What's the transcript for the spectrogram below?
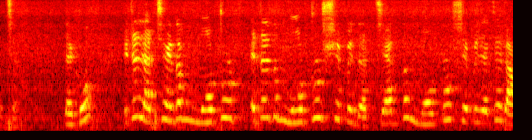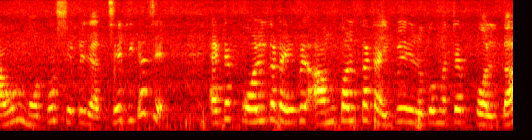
আচ্ছা দেখো, এটা যাচ্ছে একদম মোটর এটা একদম মোটর শেপে যাচ্ছে, একদম মোটর শেপে যাচ্ছে রাউন্ড মোটর শেপে যাচ্ছে, ঠিক আছে? একটা কলকা টাইপের আম কলকা টাইপের এরকম একটা কলকা,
